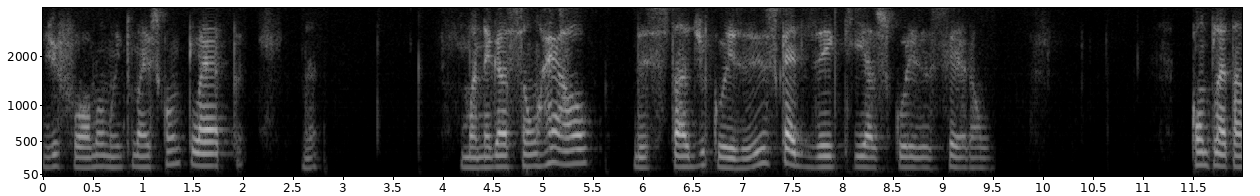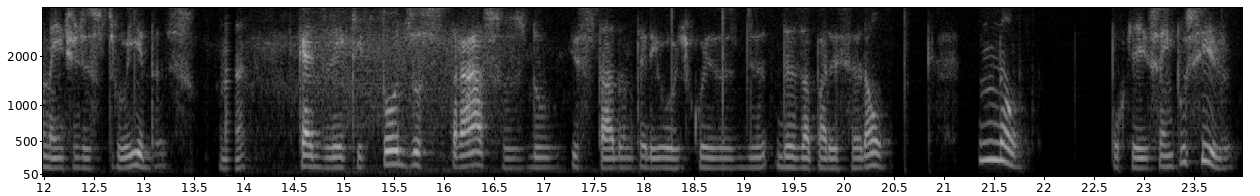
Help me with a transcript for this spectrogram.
de forma muito mais completa. Né? Uma negação real desse estado de coisas. Isso quer dizer que as coisas serão completamente destruídas? Né? Quer dizer que todos os traços do estado anterior de coisas de desaparecerão? Não, porque isso é impossível,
